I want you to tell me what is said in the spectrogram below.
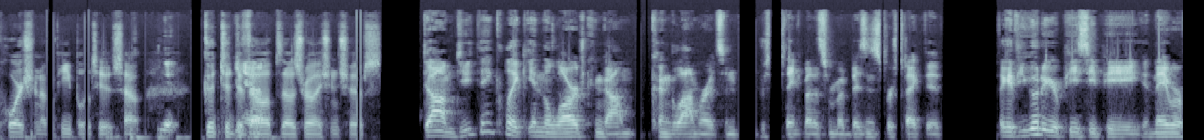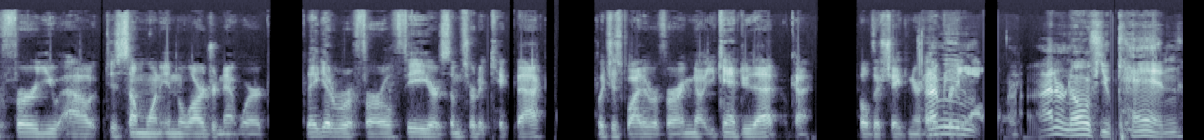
portion of people to. So Yeah. good to Yeah. develop those relationships. Dom, do you think like in the large conglom- conglomerates, and think about this from a business perspective, like if you go to your PCP and they refer you out to someone in the larger network, they get a referral fee or some sort of kickback, which is why they're referring. No, you can't do that. Okay, both are shaking their head. I mean, loud. I don't know if you can.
